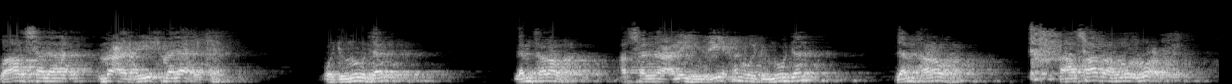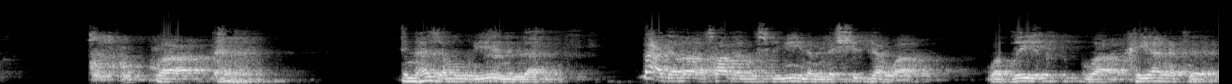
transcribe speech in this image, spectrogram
وأرسل مع الريح ملائكة وجنودا لم تروها. أرسلنا عليهم ريحا وجنودا لم تروها. فأصابهم الرعب. انهزموا بإذن الله بعدما أصاب المسلمين من الشدة والضيق وخيانة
